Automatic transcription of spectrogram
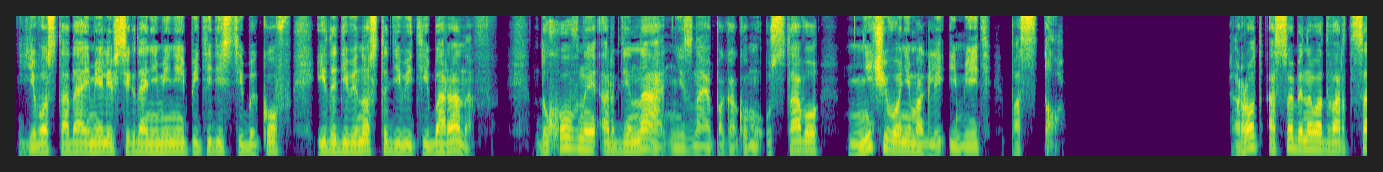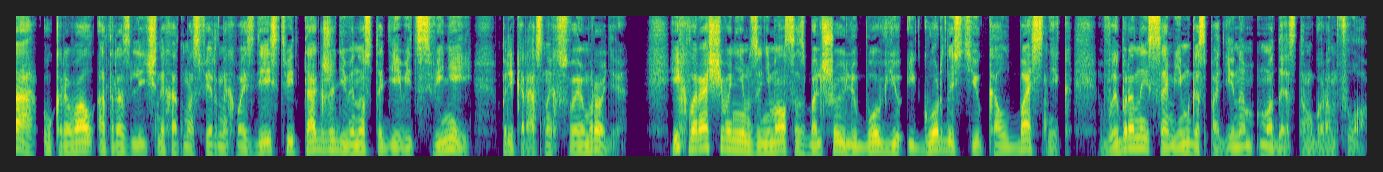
Его стада имели всегда не менее 50 быков и до 99 баранов. Духовные ордена, не знаю по какому уставу, ничего не могли иметь по сто. Род особенного дворца укрывал от различных атмосферных воздействий также 99 свиней, прекрасных в своем роде. Их выращиванием занимался с большой любовью и гордостью колбасник, выбранный самим господином Модестом Гуранфло.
